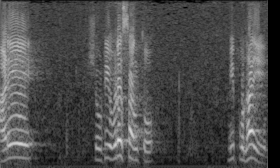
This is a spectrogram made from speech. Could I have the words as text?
आणि शेवटी एवढंच सांगतो मी पुन्हा येईन.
